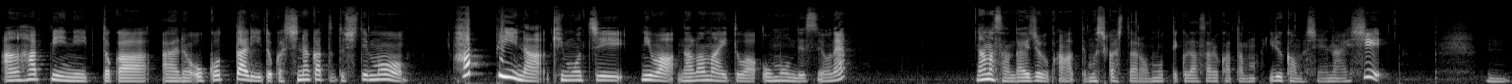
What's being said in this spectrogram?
アンハッピーにとか、あの、怒ったりとかしなかったとしても、ピーな気持ちにはならないとは思うんですよね。ナナさん大丈夫かなってもしかしたら思ってくださる方もいるかもしれないし、うん、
